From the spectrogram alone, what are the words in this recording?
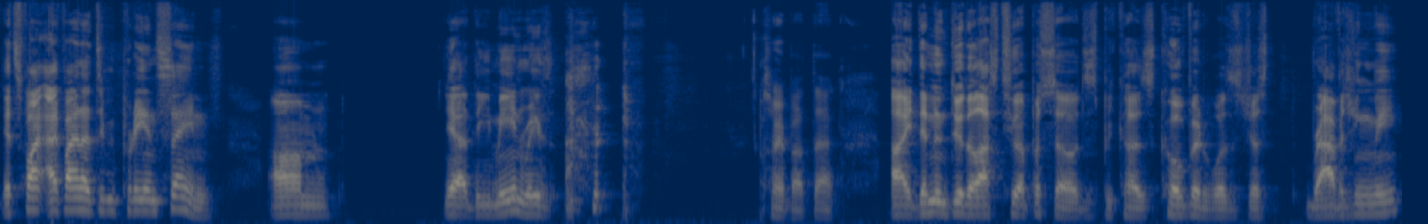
It's fine. I find that to be pretty insane. Um, yeah, the main reason. sorry about that. I didn't do the last two episodes because COVID was just ravaging me.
